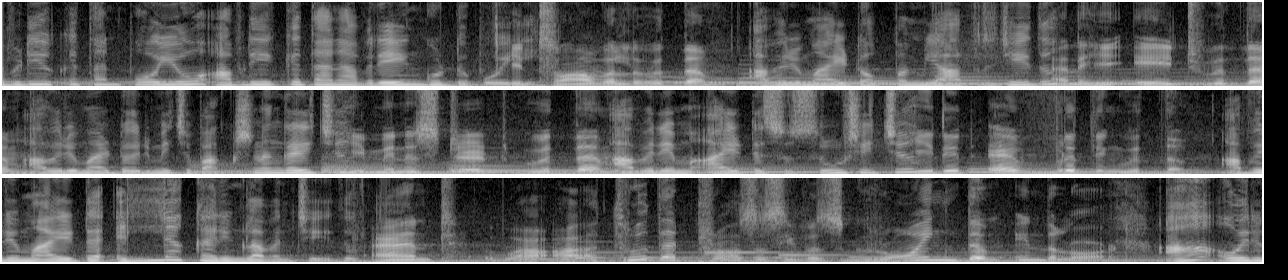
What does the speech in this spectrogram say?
എവിടെയൊക്കെ താൻ പോയോ അവിടെയൊക്കെ താൻ അവരെയും കൊണ്ടുപോയി He traveled with them അവരുമായിട്ടൊപ്പം യാത്ര ചെയ്തു and he ate with them. അവരുമായിട്ട് ഒരുമിച്ച് ഭക്ഷണം കഴിച്ചു He ministered with them. അവരുമായിട്ട് ശുശ്രൂഷിച്ചു He did everything with them. അവരുമായിട്ട് എല്ലാ കാര്യങ്ങളും അവൻ ചെയ്തു And uh, uh, through that process, he was growing them in the Lord. ആ ഒരു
